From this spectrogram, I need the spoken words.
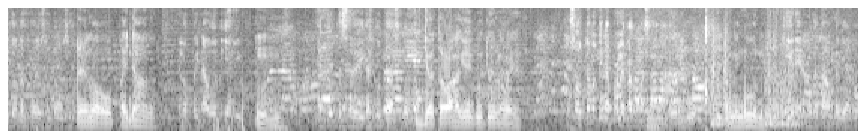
¿Y dónde fue eso entonces? En los peinados. En los peinados de Villarriba. Ujú. ¿A qué usted se dedica? ¿A qué usted hace? papá? Yo trabajo en agricultura, vaya. O sea, usted no tenía problema con esa gente, con ninguno. Con ninguno. ¿Quién era lo que estaban peleando?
